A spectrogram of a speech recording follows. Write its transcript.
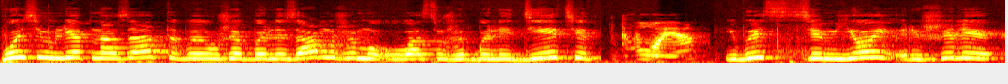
Восемь лет назад вы уже были замужем, у вас уже были дети. Двое. И вы с семьей решили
